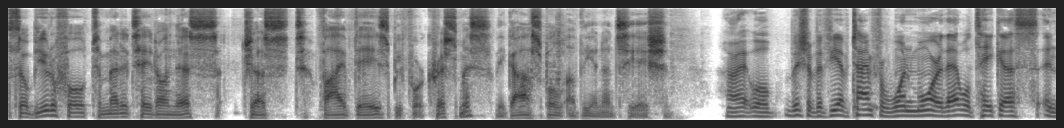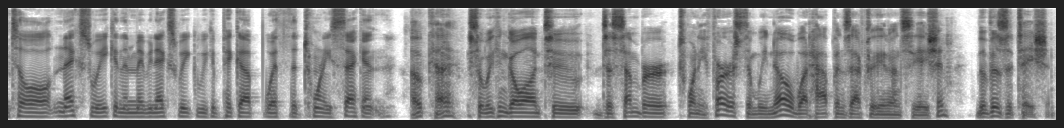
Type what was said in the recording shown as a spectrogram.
So beautiful to meditate on this just five days before Christmas, the Gospel of the Annunciation. All right. Well, Bishop, if you have time for one more, that will take us until next week. And then maybe next week we could pick up with the 22nd. Okay. So we can go on to December 21st, and we know what happens after the Annunciation the visitation.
